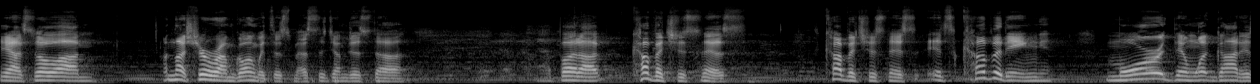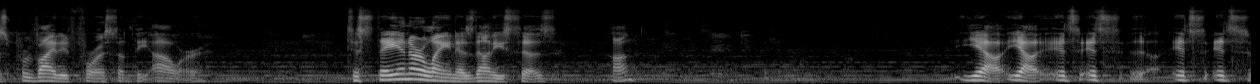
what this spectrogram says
yeah, so um, I'm not sure where I'm going with this message. I'm just, uh, but uh, covetousness, covetousness, it's coveting more than what God has provided for us at the hour. To stay in our lane, as Donny says. Huh? Yeah, yeah. It's, it's, it's, it's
